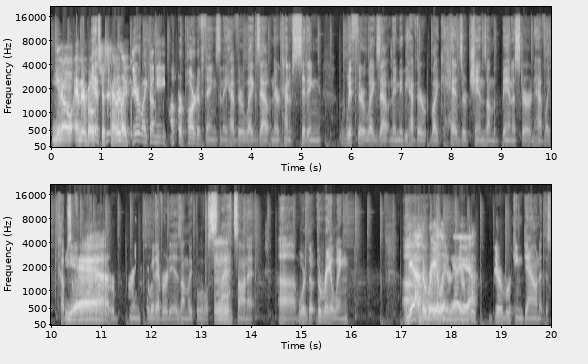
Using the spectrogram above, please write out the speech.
You know, and they're both Yes, just kind of like they're like on the upper part of things and they have their legs out and they're kind of sitting with their legs out and they maybe have their like heads or chins on the banister and have like cups Yeah. of water or drinks or whatever it is on like the little Mhm. slats on it. Uh, or the, the railing. Yeah, the Um, railing, yeah, they're yeah. They're looking down at this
